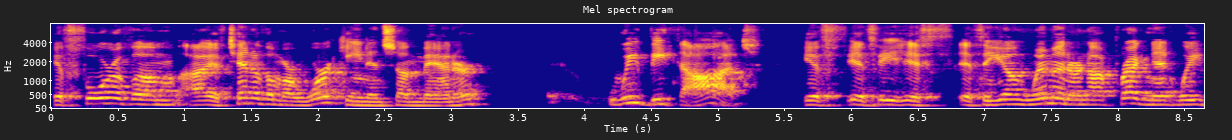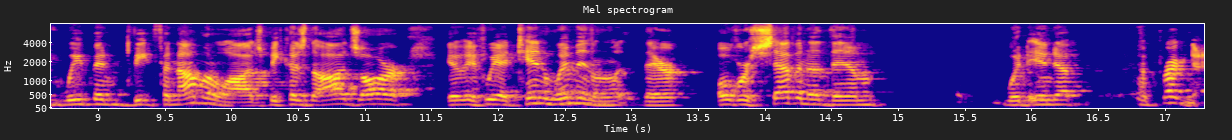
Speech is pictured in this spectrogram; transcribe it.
If four of them, uh, if 10 of them are working in some manner, we beat the odds. If if if if the young women are not pregnant, we we've been beat phenomenal odds because the odds are if, if we had ten women there, over seven of them would end up pregnant.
